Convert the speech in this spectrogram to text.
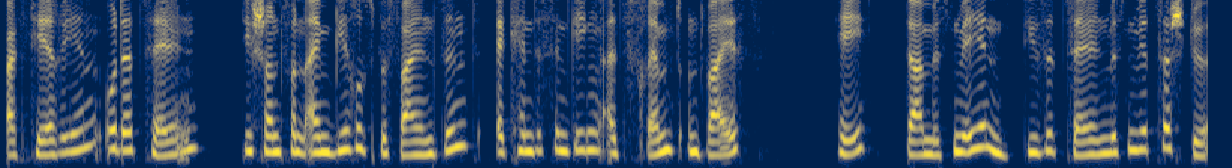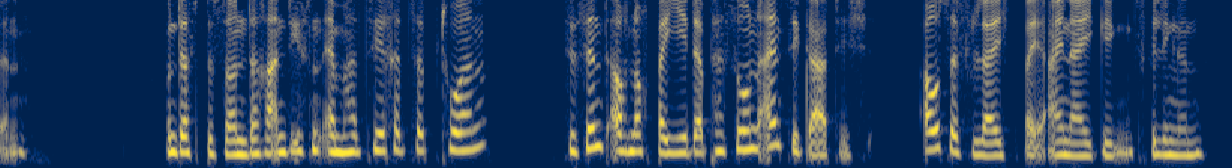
Bakterien oder Zellen, die schon von einem Virus befallen sind, erkennt es hingegen als fremd und weiß, hey, da müssen wir hin, diese Zellen müssen wir zerstören. Und das Besondere an diesen MHC-Rezeptoren? Sie sind auch noch bei jeder Person einzigartig, außer vielleicht bei eineigigen Zwillingen.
